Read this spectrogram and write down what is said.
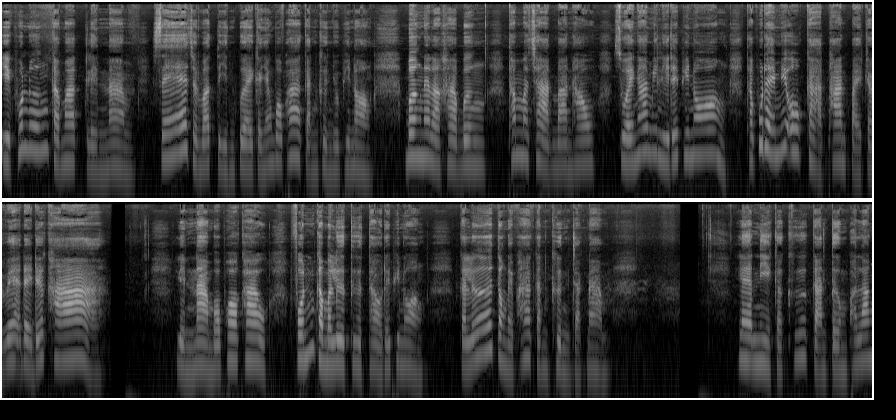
อีกผู้หนึ่งก็มักเล่นน้ำแซ่จนว่าตีนเปื่อยก็ยังบ่พากันขึ้นอยู่พี่น้อง เบิ่งนั่นล่ะค่ะเบิ่งธรรมชาติบ้านเฮาสวยงามอีหลีเด้พี่น้อง ถ้าผู้ใดมีโอกาสผ่านไปก็แวะได้เด้อค่ะเล่นน้ำบ่พ่อข้าวฝนก็มาลืดถืดเท่าได้พี่น้องก็เลยต้องได้พากันขึ้นจากน้ำและนี่ก็คือการเติมพลัง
